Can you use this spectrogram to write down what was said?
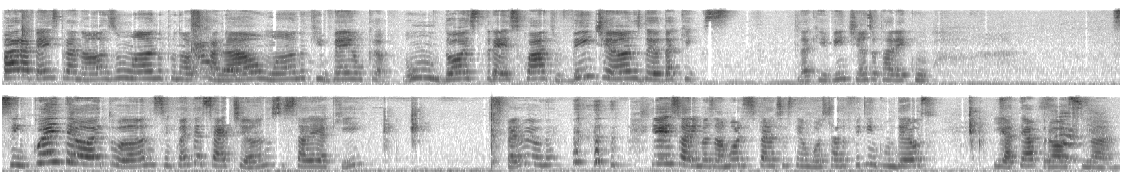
Parabéns para nós, um ano para o nosso canal, um ano que venham, um, dois, três, quatro, vinte anos, daqui, daqui 20 anos eu estarei com 58 anos, 57 anos, estarei aqui. Espero eu, né? e é isso aí, meus amores. Espero que vocês tenham gostado. Fiquem com Deus. E até a próxima.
